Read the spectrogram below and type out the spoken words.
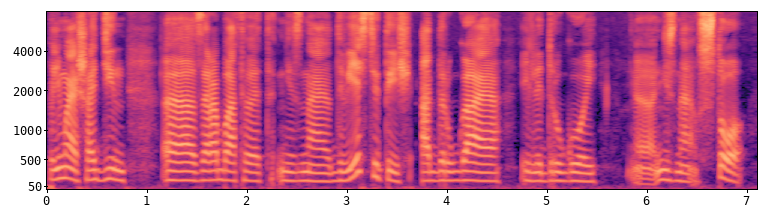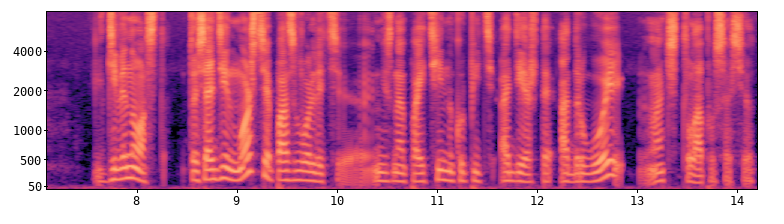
Понимаешь, один э, зарабатывает, не знаю, 200 тысяч, а другая или другой, э, не знаю, 100, 90. То есть один может себе позволить, э, не знаю, пойти накупить одежды, а другой, значит, лапу сосет.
